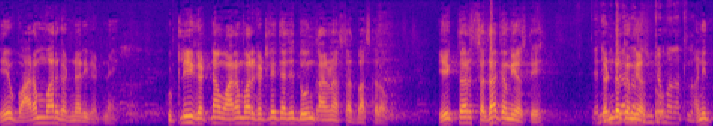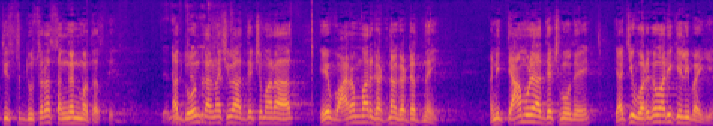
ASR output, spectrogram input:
हे वारंवार घडणारी घटना आहे. कुठलीही घटना वारंवार घडले त्याचे दोन कारणं असतात भास्करराव. एक तर सजा कमी असते दंड कमी असतो. आणि दुसरा संगनमत असते. या दोन कारणाशिवाय अध्यक्ष महाराज हे वारंवार घटना घटत नाही. आणि त्यामुळे अध्यक्ष महोदय याची वर्गवारी केली पाहिजे.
